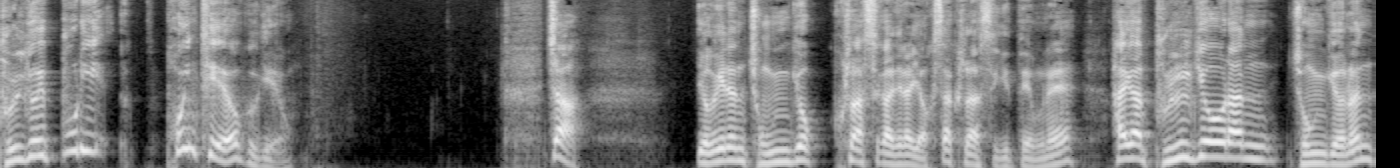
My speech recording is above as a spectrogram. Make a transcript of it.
불교의 뿌리 포인트예요, 그게요. 자, 여기는 종교 클래스가 아니라 역사 클래스이기 때문에 하여간 불교란 종교는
